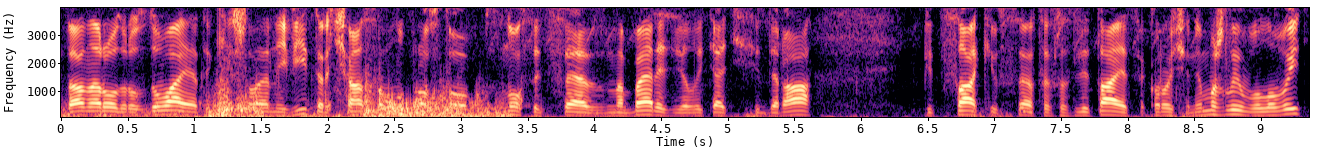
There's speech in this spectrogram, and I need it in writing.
Да, народ роздуває такий шалений вітер, часом воно просто зносить все на березі, летять фідера, підсаки, все так розлітається. Коротше, неможливо ловити.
